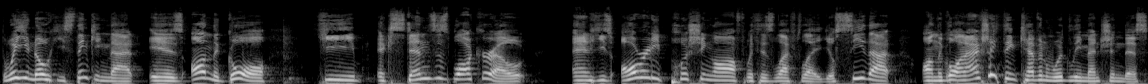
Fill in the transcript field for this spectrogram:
The way you know he's thinking that is on the goal, he extends his blocker out and he's already pushing off with his left leg. You'll see that on the goal. And I actually think Kevin Woodley mentioned this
